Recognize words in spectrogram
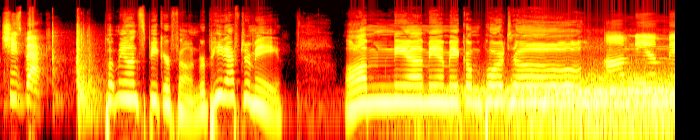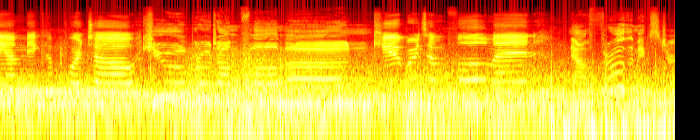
She's back. Put me on speakerphone. Repeat after me. Omnia mea me comporto, Omnia mea me porto, Q brutum fulmen. Q brutum fulmen. Now throw the mixture.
